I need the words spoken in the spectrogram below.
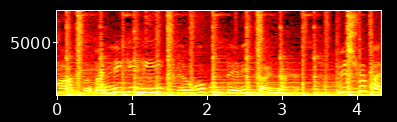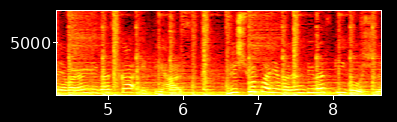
भाग बनने के लिए लोगों को प्रेरित करना है। विश्व पर्यावरण दिवस का इतिहास। विश्व पर्यावरण दिवस की घोषणा।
